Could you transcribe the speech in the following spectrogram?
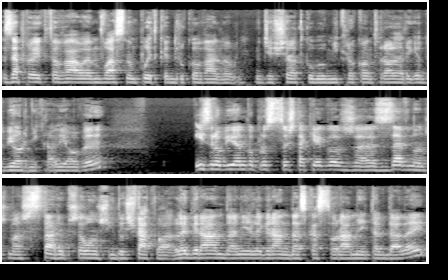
Zaprojektowałem własną płytkę drukowaną, gdzie w środku był mikrokontroler i odbiornik radiowy. I zrobiłem po prostu coś takiego, że z zewnątrz masz stary przełącznik do światła, Legranda, nie Legranda z kastorami i tak dalej,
